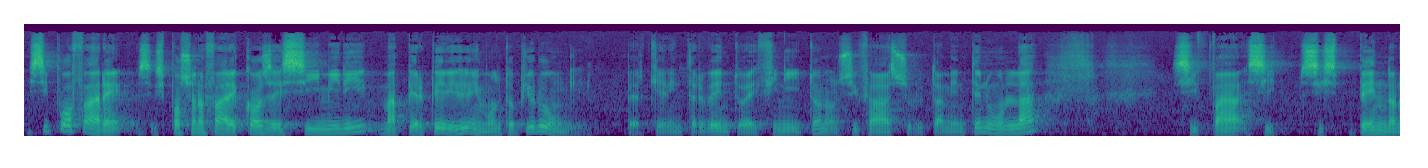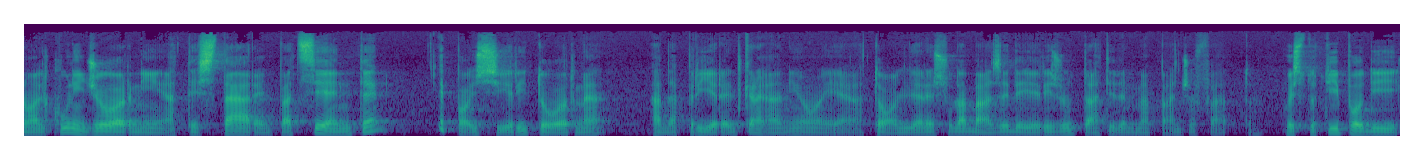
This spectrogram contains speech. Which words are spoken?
Si, fare, si possono fare cose simili ma per periodi molto più lunghi perché l'intervento è finito, non si fa assolutamente nulla, si, fa, si, si spendono alcuni giorni a testare il paziente e poi si ritorna ad aprire il cranio e a togliere sulla base dei risultati del mappaggio fatto. Questo tipo di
